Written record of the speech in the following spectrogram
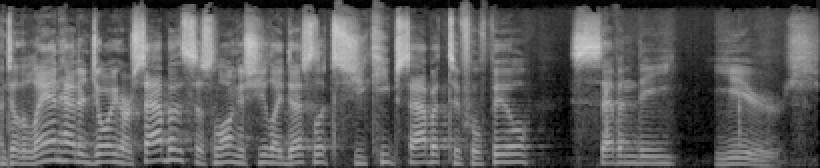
until the land had enjoyed her Sabbaths, as long as she lay desolate, she keeps Sabbath to fulfill 70 years.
